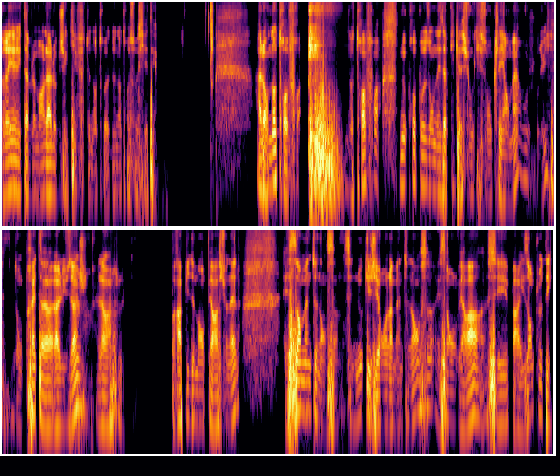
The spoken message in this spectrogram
véritablement là l'objectif de de notre société. Alors notre offre. Notre offre, nous proposons des applications qui sont clés en main aujourd'hui, donc prêtes à, l'usage, rapidement opérationnelles et sans maintenance. C'est nous qui gérons la maintenance et ça on verra, c'est par exemple des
